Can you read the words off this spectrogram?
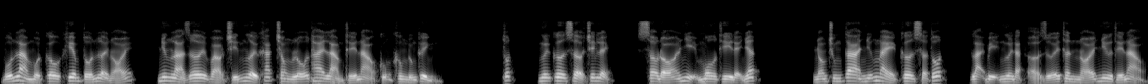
vốn là một câu khiêm tốn lời nói, nhưng là rơi vào chín người khác trong lỗ thai làm thế nào cũng không đúng kỉnh. Tốt, ngươi cơ sở chênh lệch, sau đó nhị mô thi đệ nhất. Nhóm chúng ta những này cơ sở tốt, lại bị ngươi đặt ở dưới thân nói như thế nào?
